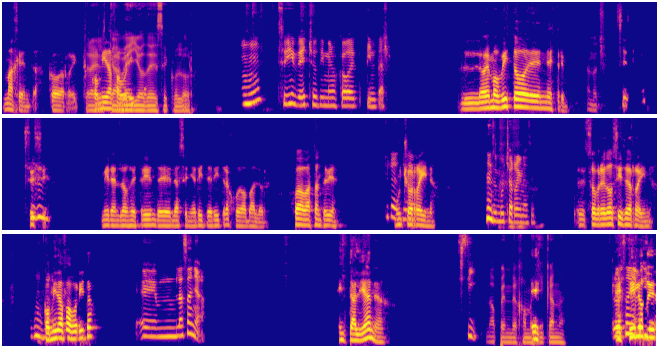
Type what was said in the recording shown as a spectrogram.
Magenta, correcto. Trae Comida el favorita. cabello de ese color. Sí, de hecho, sí me lo acabo de pintar. Lo hemos visto en stream. Anoche. Sí, sí, sí. Sí, sí. Miren los streams de la señorita Eritra, juega Valor. Juega bastante bien. Mucho reina. Es mucha reina, sí. Eh, Sobredosis de reina. ¿Comida favorita? Em, lasaña. Italiana. Sí. No, pendejo, mexicana. Estilo de,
